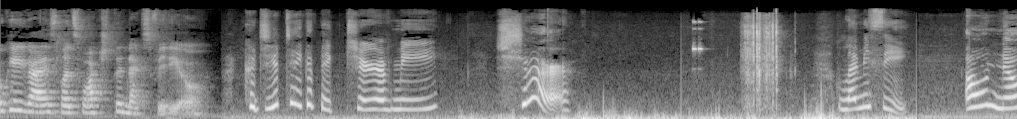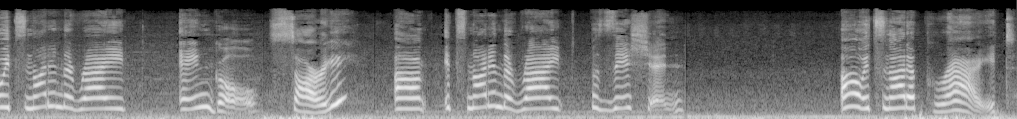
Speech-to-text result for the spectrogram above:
Okay guys, let's watch the next video. Could you take a picture of me? Sure. Let me see. Oh no, it's not in the right angle. Sorry? Um, it's not in the right position. Oh, it's not upright.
